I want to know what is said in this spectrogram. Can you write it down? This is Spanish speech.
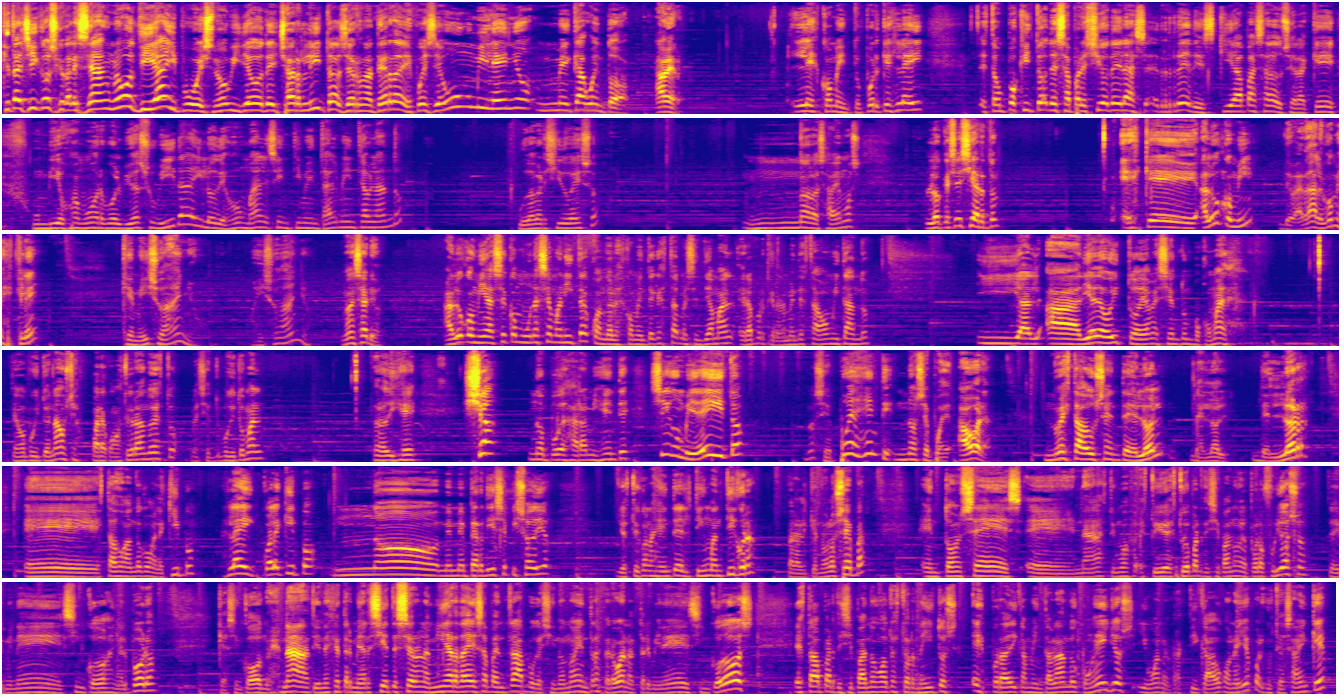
¿Qué tal chicos? ¿Qué tal están? Nuevo día y pues nuevo video de Charlitas de Runaterra después de un milenio me cago en todo. A ver, les comento, porque Slay está un poquito desaparecido de las redes. ¿Qué ha pasado? ¿Será que un viejo amor volvió a su vida y lo dejó mal sentimentalmente hablando? ¿Pudo haber sido eso? Mm, no lo sabemos. Lo que sí es cierto es que algo comí, de verdad, algo mezclé que me hizo daño me hizo daño. No, en serio. Algo comí hace como una semanita cuando les comenté que me sentía mal, era porque realmente estaba vomitando. Y a día de hoy todavía me siento un poco mal. Tengo un poquito de náuseas. Para cuando estoy grabando esto, me siento un poquito mal. Pero dije, ya no puedo dejar a mi gente sin un videito. No se puede, gente. No se puede. Ahora, no he estado ausente de LOL. Del LOL. Del LOR. he estado jugando con el equipo. Slay, ¿cuál equipo? No, me, perdí ese episodio. Yo estoy con la gente del Team Mantícora, para el que no lo sepa. Entonces, eh, nada, estuvimos, estuve, participando en el Poro Furioso. Terminé 5-2 en el Poro. Que 5-2 no es nada, tienes que terminar 7-0 en la mierda esa para entrar, porque si no, no entras. Pero bueno, terminé 5-2. He estado participando en otros torneitos esporádicamente hablando con ellos. Y bueno, he practicado con ellos, porque ustedes saben que,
